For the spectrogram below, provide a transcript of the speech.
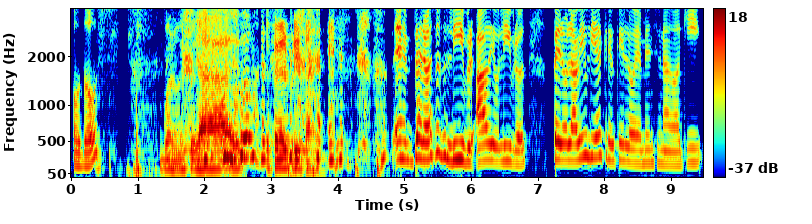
o 2. Bueno, eso ya es, es, tener prisa. Eh, pero eso es libro, audiolibros. Pero la Biblia, creo que lo he mencionado aquí,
